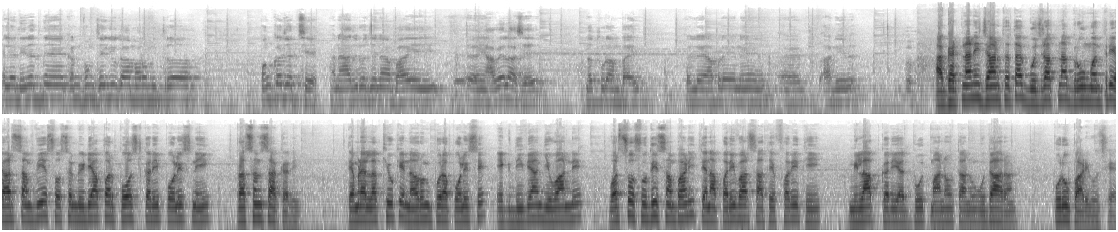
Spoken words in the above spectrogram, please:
એટલે નીરજને કન્ફર્મ થઈ ગયું કે, આ મારો મિત્ર પંકજ જ છે. અને આજરોજ એના ભાઈ અહીં આવેલા છે, નથુરામભાઈ. એટલે આપણે એને આ નીર આ ઘટનાની જાણ થતાં ગુજરાતના ગૃહમંત્રી હર્ષ સોશિયલ મીડિયા પર પોસ્ટ કરી પોલીસની પ્રશંસા કરી. તેમણે લખ્યું કે નરુંગપુરા પોલીસે એક દિવ્યાંગ યુવાનને વર્ષો સુધી સંભાળી તેના પરિવાર સાથે ફરીથી મિલાપ કરી અદ્ભુત માનવતાનું ઉદાહરણ પૂરું પાડ્યું છે.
